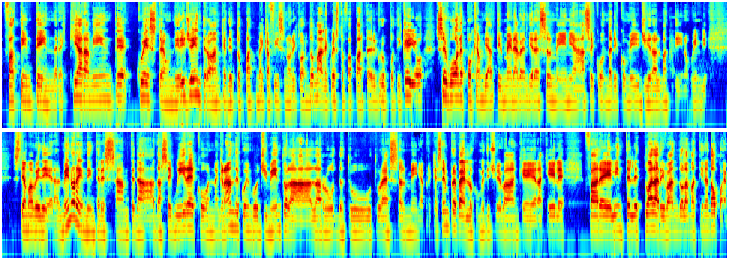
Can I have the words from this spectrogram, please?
fatto intendere chiaramente questo è un dirigente, l'ho anche detto Pat McAfee se non ricordo male, questo fa parte del gruppo TKO, se vuole può cambiarti il main event di WrestleMania a seconda di come gli gira al mattino. Quindi stiamo a vedere. Almeno rende interessante da, da seguire con grande coinvolgimento la, la road to, to, WrestleMania, perché è sempre bello, come diceva anche Rachele, fare l'intellettuale arrivando la mattina dopo. Eh, è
